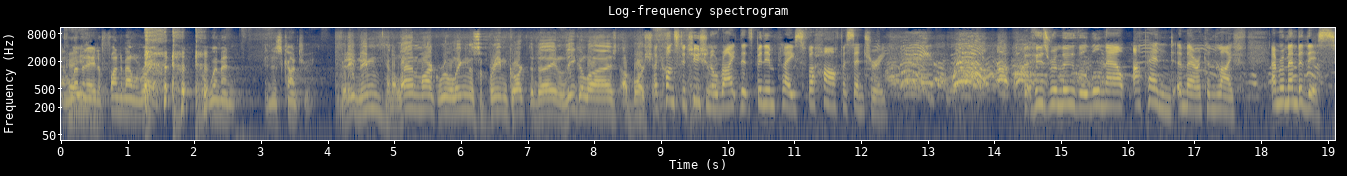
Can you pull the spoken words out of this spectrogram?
and Crazy. eliminate a fundamental right for women in this country. Good evening. In a landmark ruling, the Supreme Court today legalized abortion. A constitutional right that's been in place for half a century. But whose removal will now upend American life. And remember this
